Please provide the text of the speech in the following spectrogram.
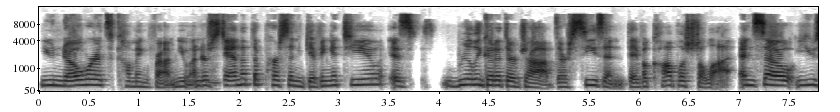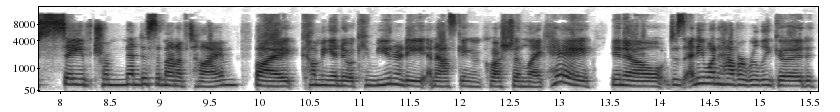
you know where it's coming from. You mm-hmm. understand that the person giving it to you is really good at their job. They're seasoned. They've accomplished a lot. And so you save tremendous amount of time by coming into a community and asking a question like, "Hey, you know, does anyone have a really good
